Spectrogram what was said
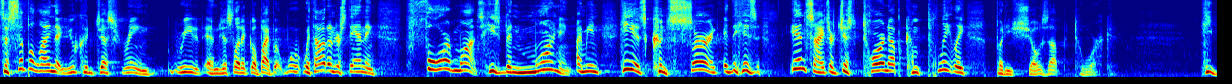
It's a simple line that you could just read, read and just let it go by. But w- without understanding, four months he's been mourning. I mean, he is concerned. His insides are just torn up completely, but he shows up to work. He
